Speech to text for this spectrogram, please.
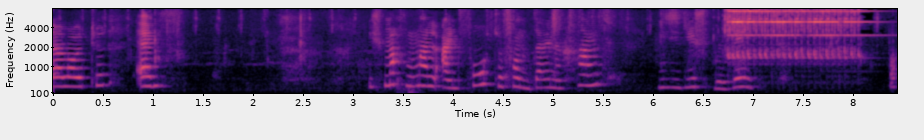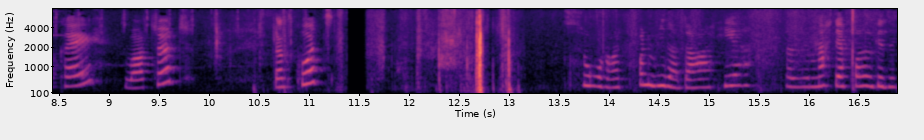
Ja, Leute, ähm, ich mache mal ein Foto von deiner Hand, wie sie sich bewegt. Okay, wartet. Ganz kurz. So, ich bin wieder da. Hier, also nach der Folge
